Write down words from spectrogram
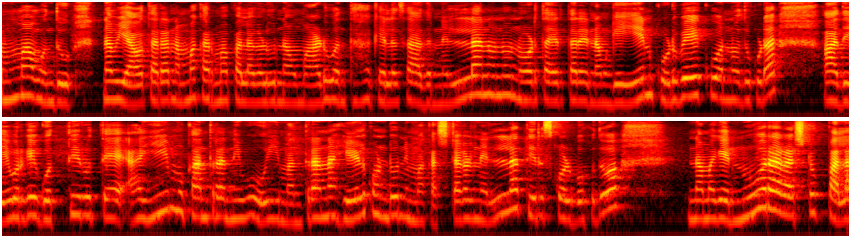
ನಮ್ಮ ಒಂದು, ನಾವು ಯಾವ ಥರ ನಮ್ಮ ಕರ್ಮ ಫಲಗಳು ನಾವು ಮಾಡುವಂತಹ ಕೆಲಸ ಅದನ್ನೆಲ್ಲನೂ ನೋಡ್ತಾ ಇರ್ತಾರೆ. ನಮಗೆ ಏನು ಕೊಡಬೇಕು ಅನ್ನೋದು ಕೂಡ ಆ ದೇವರಿಗೆ ಗೊತ್ತಿರುತ್ತೆ. ಈ ಮುಖಾಂತರ ನೀವು ಈ ಮಂತ್ರನ ಹೇಳಿಕೊಂಡು ನಿಮ್ಮ ಕಷ್ಟಗಳನ್ನೆಲ್ಲ ತೀರಿಸ್ಕೊಳ್ಬಹುದು. ನಮಗೆ ನೂರರಷ್ಟು ಫಲ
